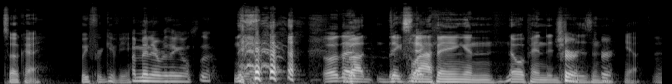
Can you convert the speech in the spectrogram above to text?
It's okay. We forgive you. I meant everything else. Though. Oh, that, About the dick slapping and no appendages Sure, and sure. yeah, Yeah.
